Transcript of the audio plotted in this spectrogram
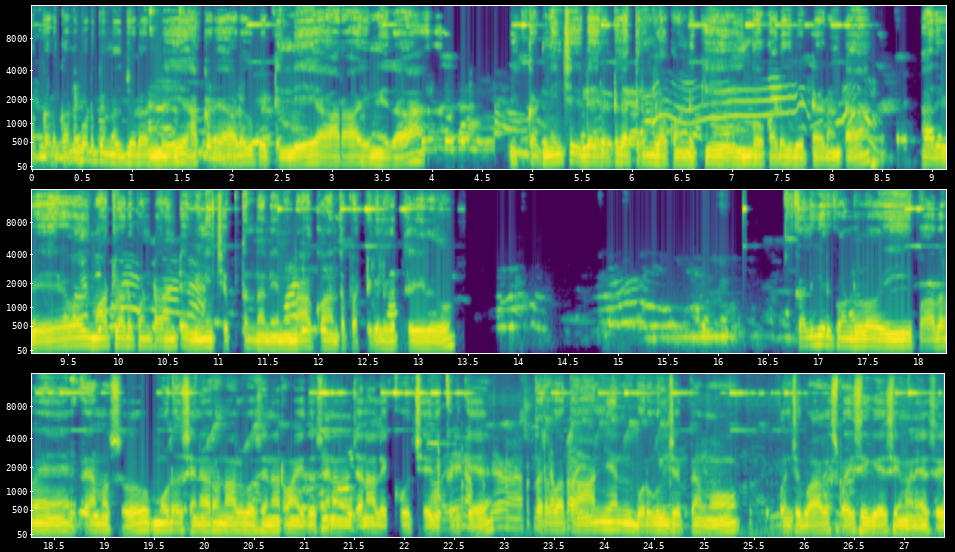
అక్కడ కనబడుతున్నది చూడండి అక్కడే అడుగు పెట్టింది ఆ రాయి మీద. ఇక్కడి నుంచి డైరెక్ట్గా తిరుమల కొండకి ఇంకొక అడుగు పెట్టాడంట. అది వేరే వాళ్ళు మాట్లాడుకుంటా అంటే విని చెప్తున్నా నేను నాకు అంత పర్టికులర్గా తెలియదు కలిగిరి కొండలో ఈ పాదమే ఫేమస్ మూడో శనివారం నాలుగో శనివారం ఐదో శనివారం జనాలు ఎక్కువ వచ్చేది ఇక్కడికే. తర్వాత ఆనియన్ బొరుగులు చెప్పాము. కొంచెం బాగా స్పైసీగా వేసేయమనేసి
